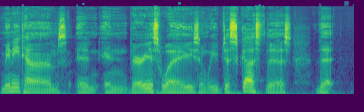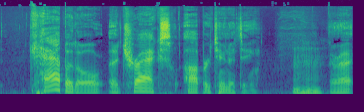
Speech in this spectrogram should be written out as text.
many times in, in various ways, and we've discussed this, that capital attracts opportunity. hmm All right.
